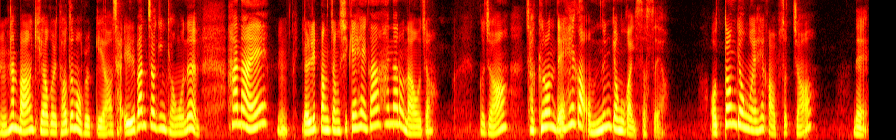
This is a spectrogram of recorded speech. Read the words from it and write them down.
음, 한번 기억을 더듬어 볼게요. 자, 일반적인 경우는 하나의 음, 연립방정식의 해가 하나로 나오죠. 그죠? 자, 그런데 해가 없는 경우가 있었어요. 어떤 경우에 해가 없었죠? 네,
